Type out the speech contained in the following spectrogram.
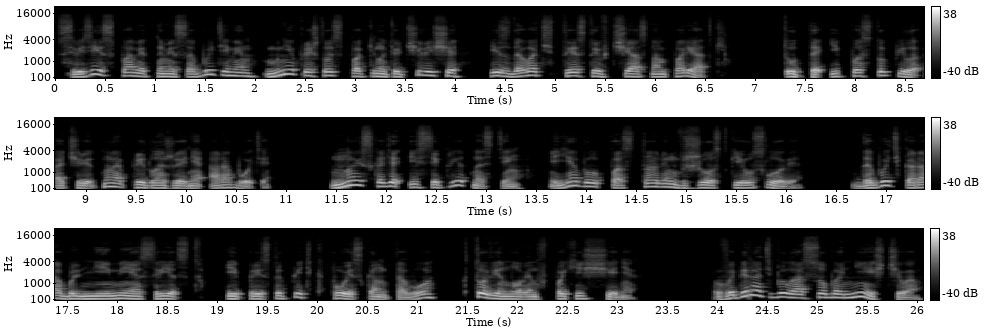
«В связи с памятными событиями мне пришлось покинуть училище и сдавать тесты в частном порядке. Тут-то и поступило очередное предложение о работе. Но исходя из секретности, я был поставлен в жесткие условия добыть корабль, не имея средств, и приступить к поискам того, кто виновен в похищениях. Выбирать было особо не из чего.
